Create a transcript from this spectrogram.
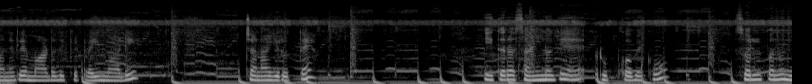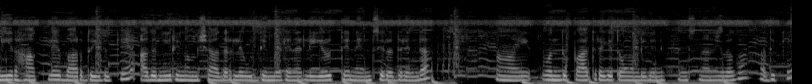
ಮನೆಯಲ್ಲೇ ಮಾಡೋದಕ್ಕೆ ಟ್ರೈ ಮಾಡಿ. ಚೆನ್ನಾಗಿರುತ್ತೆ. ಈ ಥರ ಸಣ್ಣಗೆ ರುಬ್ಕೋಬೇಕು. ಸ್ವಲ್ಪನೂ ನೀರು ಹಾಕಲೇಬಾರ್ದು ಇದಕ್ಕೆ. ಅದು ನೀರಿನ ಅಂಶ ಅದರಲ್ಲೇ ಉದ್ದಿನಬೇಳೆನಲ್ಲಿ ಇರುತ್ತೆ, ನೆನೆಸಿರೋದ್ರಿಂದ. ಒಂದು ಪಾತ್ರೆಗೆ ತೊಗೊಂಡಿದ್ದೀನಿ ಫ್ರೆಂಡ್ಸ್ ನಾನು ಇವಾಗ. ಅದಕ್ಕೆ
